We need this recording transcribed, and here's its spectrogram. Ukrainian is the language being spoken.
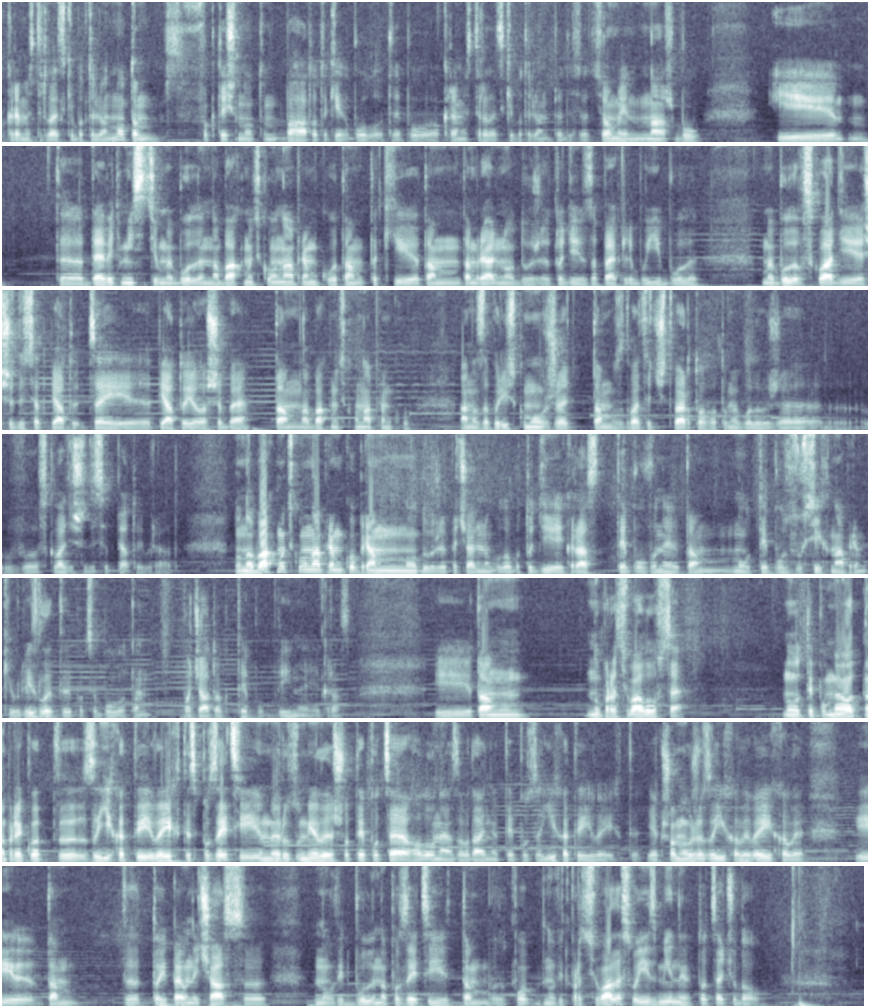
окремий стрілецький батальйон. Ну там фактично там багато таких було, типу, окремий стрілецький батальйон 57-й наш був. І 9 місяців ми були на Бахмутському напрямку, там такі, там, там реально дуже тоді запеклі бої були. Ми були в складі 65 цей 5-ї ОШБ, там на Бахмутському напрямку. А на Запорізькому вже там з 24-го, то ми були вже е, в складі 65-ї бригади. Ну, на Бахмутському напрямку прям ну, дуже печально було, бо тоді якраз, типу, вони там, ну, типу, з усіх напрямків лізли, типу, це було там початок, типу, війни якраз. І там ну, працювало все. Ну, типу, ми, от, наприклад, е, заїхати і виїхати з позиції, ми розуміли, що типу, це головне завдання, типу, заїхати і виїхати. Якщо ми вже заїхали, виїхали і там т- той певний час е, ну, відбули на позиції, там ну, відпрацювали свої зміни, то це чудово.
